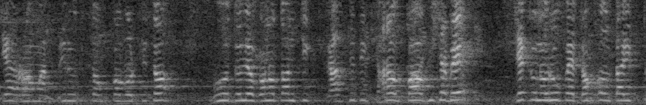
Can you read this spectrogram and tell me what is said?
জিয়া রহমান বীরুত্তম প্রবর্তিত বহুদলীয় গণতান্ত্রিক রাজনীতির ধারক বাহক হিসেবে যে কোনো রূপে দখলদারিত্ব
